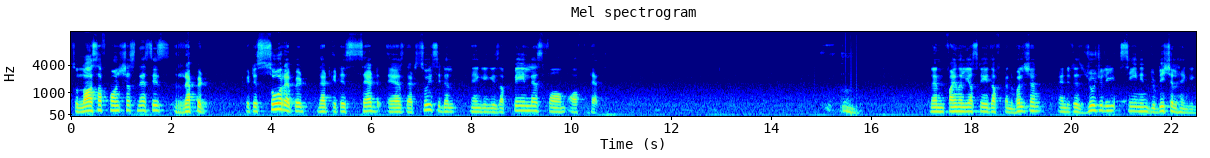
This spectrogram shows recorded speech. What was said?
So loss of consciousness is rapid it is so rapid that it is said as that suicidal hanging is a painless form of death then finally a stage of convulsion and it is usually seen in judicial hanging.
